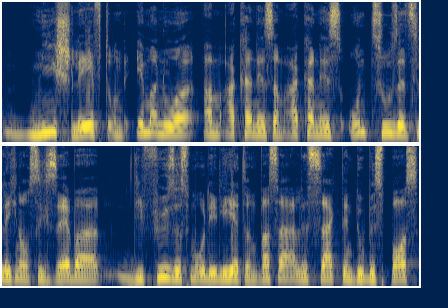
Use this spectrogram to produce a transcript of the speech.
nie schläft und immer nur am Ackern ist, am Ackern ist und zusätzlich noch sich selber die Physis modelliert und was er alles sagt, denn du bist Boss.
